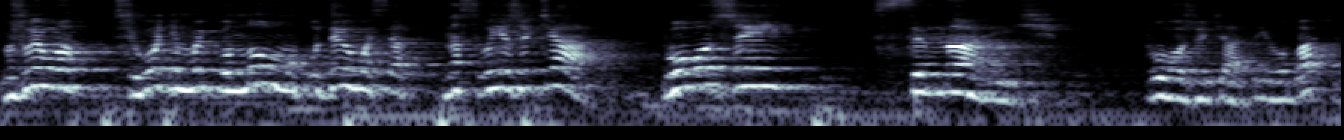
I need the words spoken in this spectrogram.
можливо, сьогодні ми по-новому подивимося на своє життя. Божий сценарій твого життя. Ти його бачиш?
